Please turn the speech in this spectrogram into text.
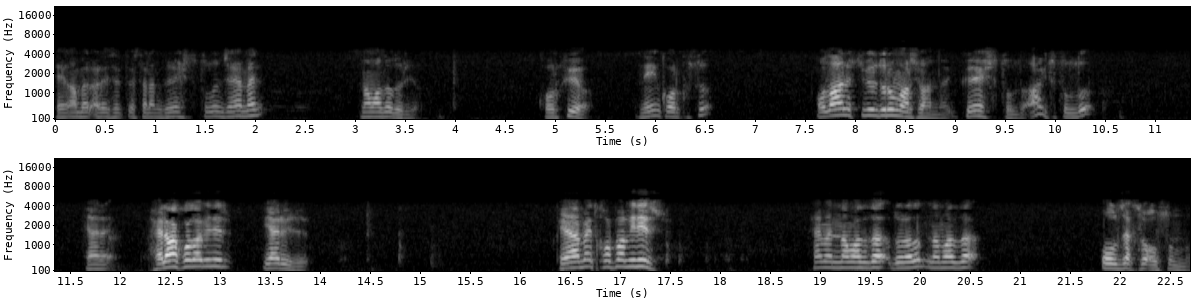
Peygamber aleyhisselatü vesselam güneş tutulunca hemen namaza duruyor. Korkuyor. Neyin korkusu? Olağanüstü bir durum var şu anda. Güneş tutuldu, ay tutuldu. Yani helak olabilir yeryüzü. Kıyamet kopabilir. Hemen namazda duralım. Namazda olacaksa olsun bu.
